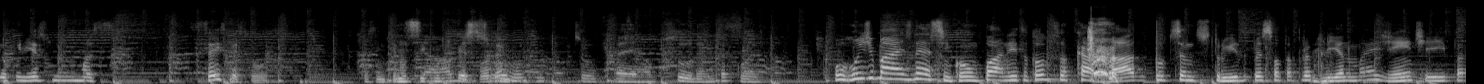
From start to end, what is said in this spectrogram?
eu conheço umas seis pessoas Assim, que no Isso é um de pessoas é muito. Absurdo. É, é um absurdo, é muita coisa. O ruim demais, né? Assim, com o planeta todo acabado, tudo sendo destruído, o pessoal tá procriando mais gente aí pra.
